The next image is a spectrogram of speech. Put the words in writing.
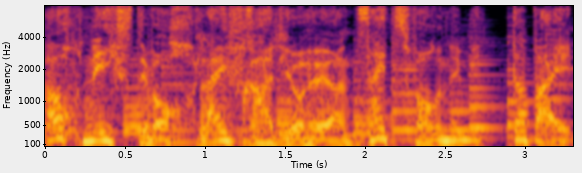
Auch nächste Woche Live-Radio hören. Seid's vorne mit dabei.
